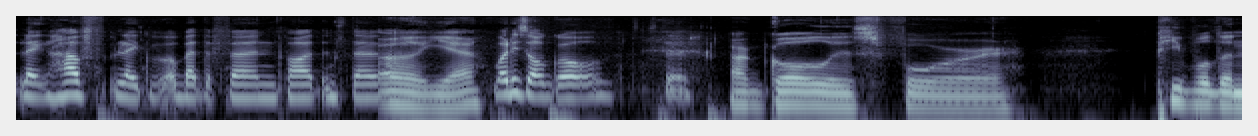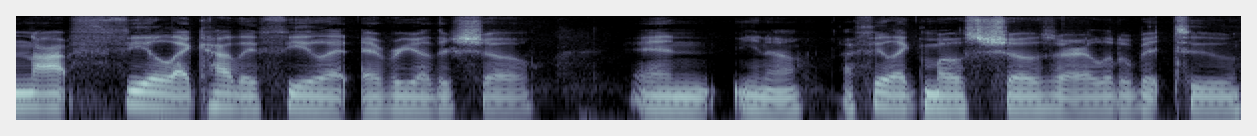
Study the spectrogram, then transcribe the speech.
like how f- like about the fun part and stuff? Uh, yeah. what is our goal? Stuff? Our goal is for people to not feel like how they feel at every other show. And, you know, I feel like most shows are a little bit too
